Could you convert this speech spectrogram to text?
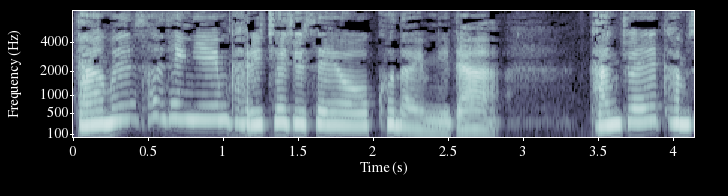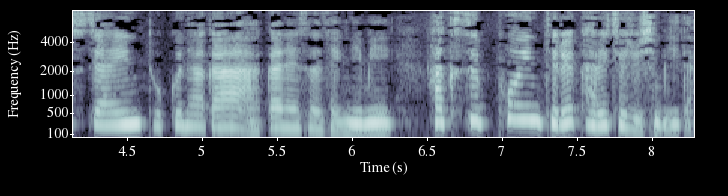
다음은 선생님 가르쳐 주세요 코너입니다. 강좌의 감수자인 도쿠나가 아까네 선생님이 학습 포인트를 가르쳐 주십니다.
